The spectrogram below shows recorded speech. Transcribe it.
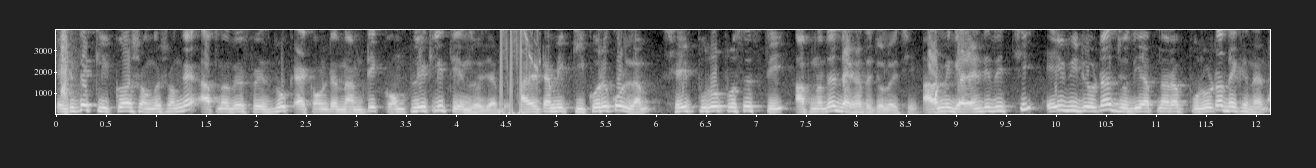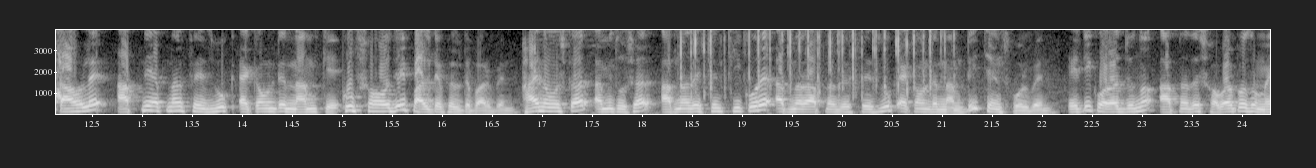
এটিতে ক্লিক করার সঙ্গে সঙ্গে আপনাদের ফেসবুক অ্যাকাউন্টের নামটি কমপ্লিটলি চেঞ্জ হয়ে যাবে। আর এটা আমি কি করে করলাম, সেই পুরো প্রসেসটি আপনাদের দেখাতে চলেছি। আর আমি গ্যারান্টি দিচ্ছি, এই ভিডিওটা যদি আপনারা পুরোটা দেখে নেন, তাহলে আপনি আপনার ফেসবুক অ্যাকাউন্টের নামকে খুব সহজেই পাল্টে ফেলতে পারবেন। হাই নমস্কার, আমি তুষার। আপনারা দেখছেন কি করে আপনারা আপনাদের ফেসবুক অ্যাকাউন্টের নামটি চেঞ্জ করবেন। এটি করার জন্য আপনাদের সবার প্রথমে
